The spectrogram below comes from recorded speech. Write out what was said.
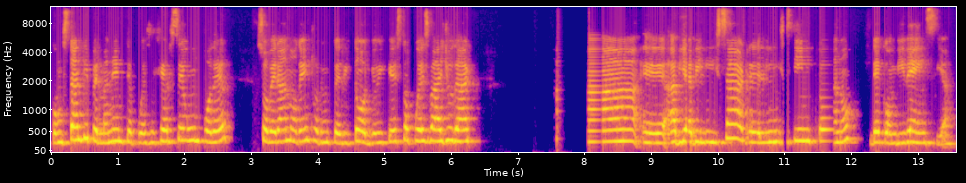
constante y permanente, pues ejerce un poder soberano dentro de un territorio y que esto pues va a ayudar a, eh, a viabilizar el instinto ¿no? de convivencia.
